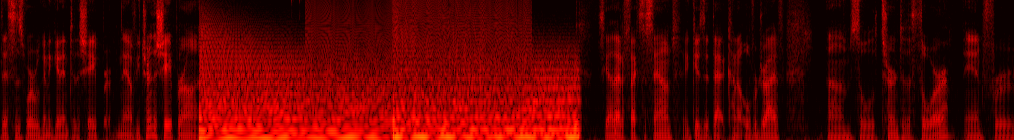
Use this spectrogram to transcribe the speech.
this is where we're going to get into the shaper. Now, if you turn the shaper on, See how that affects the sound? It gives it that kind of overdrive. Um, so we'll turn to the Thor, and for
